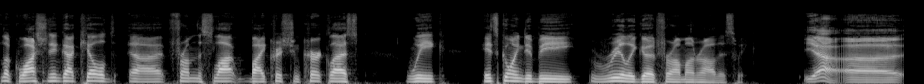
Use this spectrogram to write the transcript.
look, Washington got killed uh, from the slot by Christian Kirk last week. It's going to be really good for Amon Ra this week. Yeah. Uh,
